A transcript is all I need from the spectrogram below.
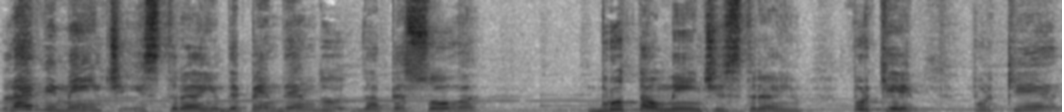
levemente estranho, dependendo da pessoa, brutalmente estranho. Por quê? Porque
